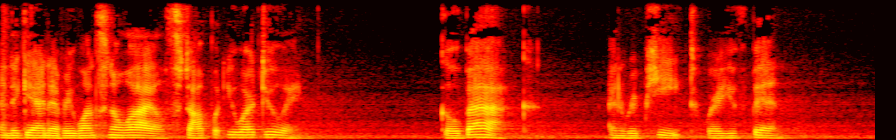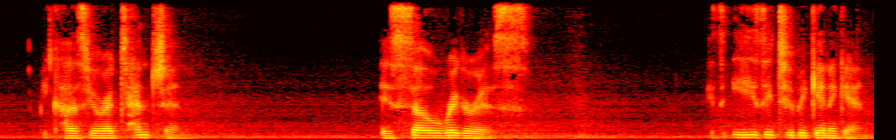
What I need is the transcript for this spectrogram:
And again, every once in a while, stop what you are doing. Go back and repeat where you've been because your attention is so rigorous. It's easy to begin again.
